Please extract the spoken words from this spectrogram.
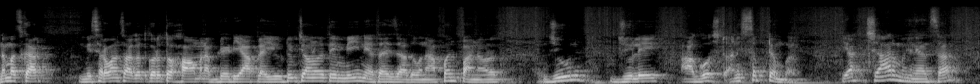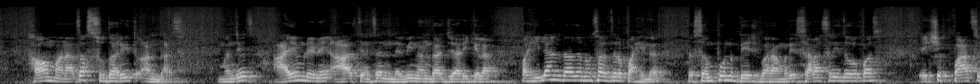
नमस्कार. मी सर्वांचं स्वागत करतो. हवामान अपडेट या आपल्या यूट्यूब चॅनलवरती मी नेताजी जाधव आणि आपण पाहणार आहोत जून जुलै ऑगस्ट आणि सप्टेंबर या चार महिन्यांचा हवामानाचा सुधारित अंदाज. म्हणजेच आय एम डीने आज त्यांचा नवीन अंदाज जारी केला. पहिल्या अंदाजानुसार जर पाहिलं तर संपूर्ण देशभरामध्ये सरासरी जवळपास एकशे पाच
